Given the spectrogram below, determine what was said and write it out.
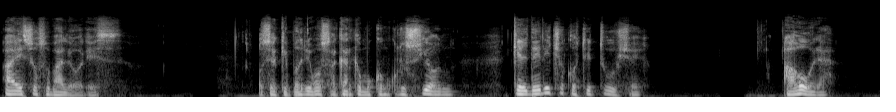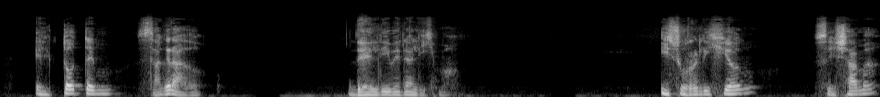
a esos valores. O sea que podríamos sacar como conclusión que el derecho constituye ahora el tótem sagrado del liberalismo. Y su religión se llama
